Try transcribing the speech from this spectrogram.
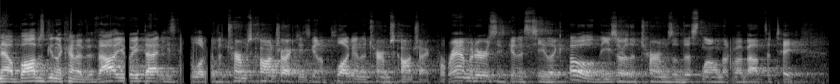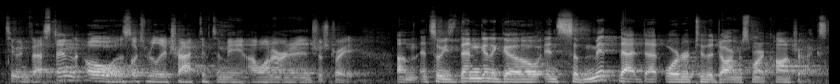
now Bob's going to kind of evaluate that. He's going to look at the terms contract. He's going to plug in the terms contract parameters. He's going to see like, oh, these are the terms of this loan that I'm about to take to invest in. Oh, this looks really attractive to me. I want to earn an interest rate. Um, and so he's then going to go and submit that debt order to the Dharma Smart contracts.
